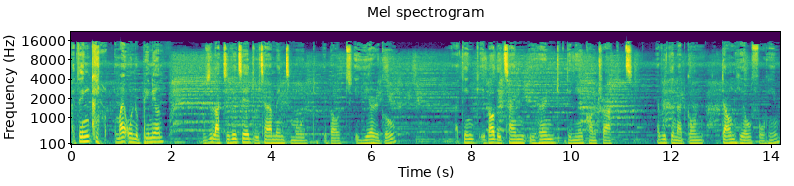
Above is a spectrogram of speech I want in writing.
I think, in my own opinion, Ozil activated retirement mode about a year ago. I think about the time he earned the new contract, everything had gone downhill for him.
